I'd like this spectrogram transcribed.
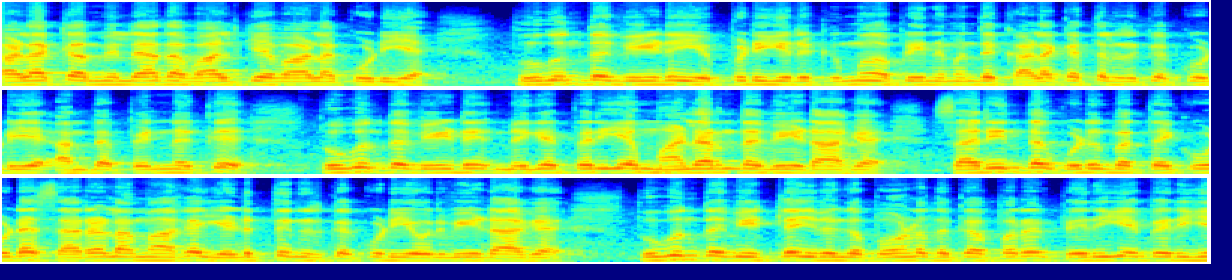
கலக்கம் இல்லாத வாழ்க்கையை வாழக்கூடிய புகுந்த வீடு எப்படி இருக்குமோ அப்படின்னு வந்து கலக்கத்தில் இருக்கக்கூடிய அந்த பெண்ணுக்கு புகுந்த வீடு மிகப்பெரிய மலர்ந்த வீடாக சரிந்த குடும்பத்தை கூட சரளமாக எடுத்து நிற்கக்கூடிய ஒரு வீடாக. புகுந்த வீட்டில் இவங்க போனதுக்கப்புறம் பெரிய பெரிய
